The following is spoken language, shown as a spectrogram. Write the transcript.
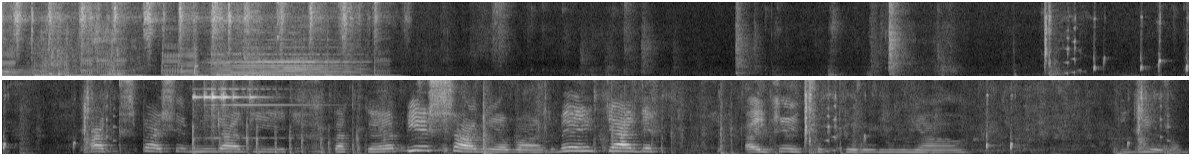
Evet. Siparişlerimin geldiği dakikaya bir saniye var ve geldi. Ay çok yoruldum ya. Gidiyorum.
